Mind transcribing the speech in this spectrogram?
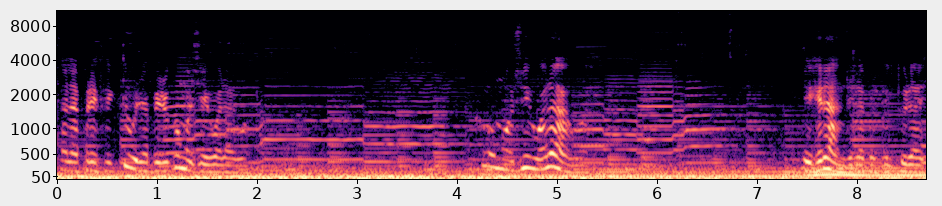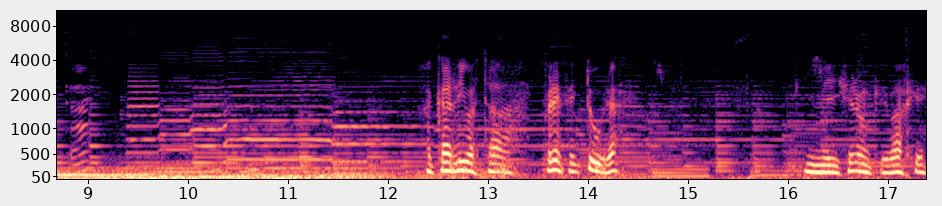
está la prefectura, pero ¿cómo llego al agua? ¿Cómo llego al agua? Es grande la prefectura esta, ¿eh? Acá arriba está prefectura y me dijeron que baje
